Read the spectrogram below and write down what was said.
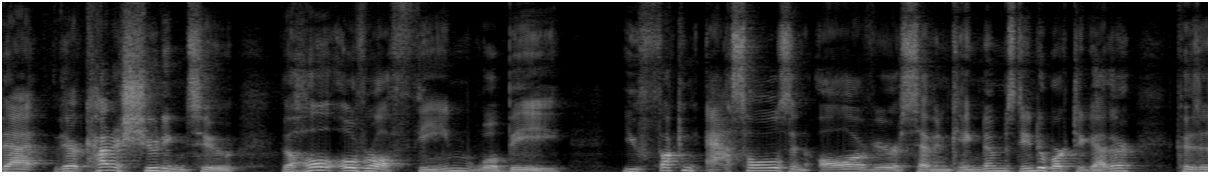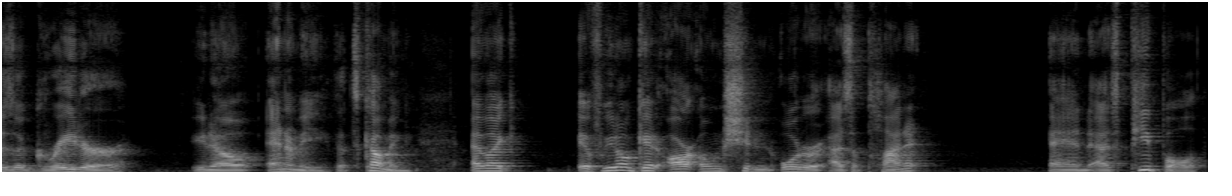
That they're kind of shooting to the whole overall theme will be you fucking assholes in all of your seven kingdoms need to work together because there's a greater, you know, enemy that's coming. And like, if we don't get our own shit in order as a planet and as people,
